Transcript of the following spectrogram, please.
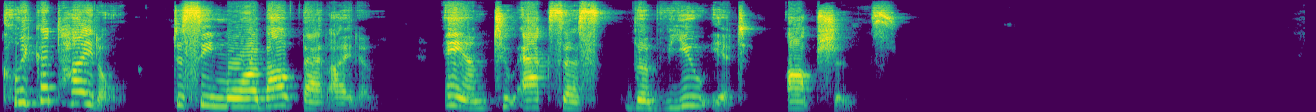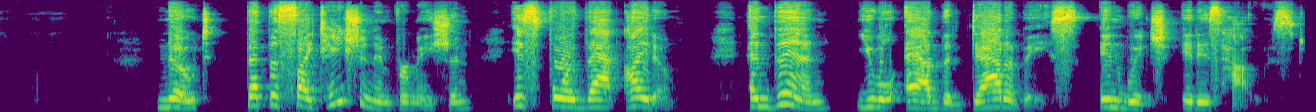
Click a title to see more about that item and to access the View It options. Note that the citation information is for that item, and then you will add the database in which it is housed.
